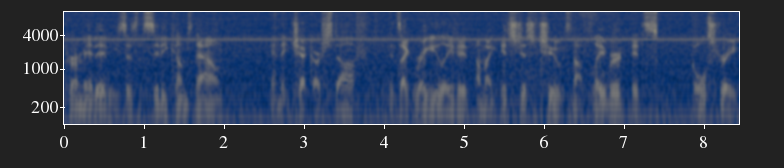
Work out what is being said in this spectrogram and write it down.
permitted." He says the city comes down and they check our stuff. It's like regulated. I'm like, it's just chew. It's not flavored. It's gold straight,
